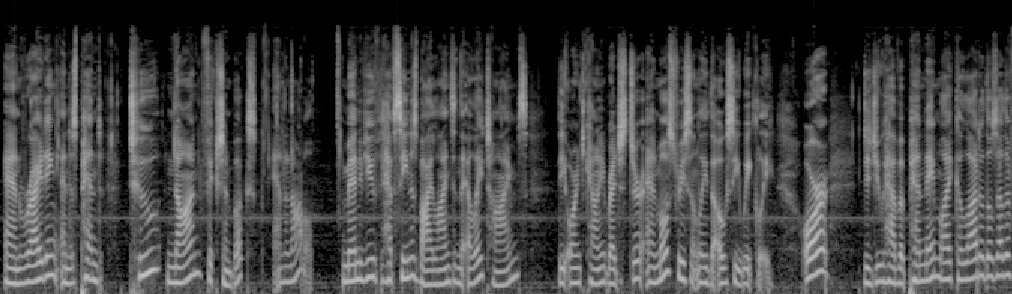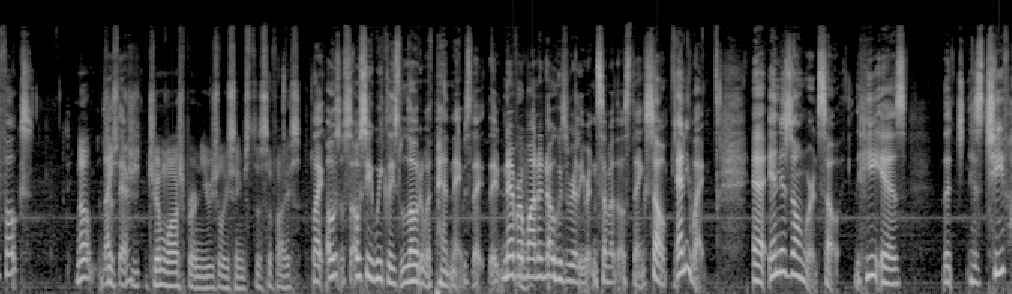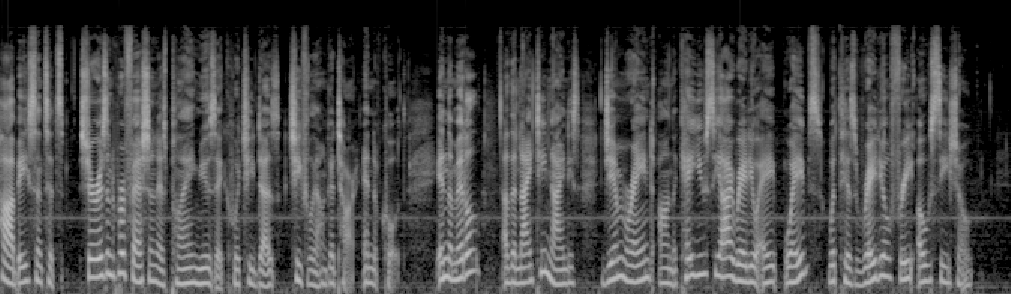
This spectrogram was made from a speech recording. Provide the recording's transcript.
and writing, and has penned two nonfiction books and a novel. Many of you have seen his bylines in the LA Times, the Orange County Register, and most recently the OC Weekly. Or did you have a pen name like a lot of those other folks? No, Like just there. J- Jim Washburn usually seems to suffice. like O- OC Weekly's loaded with pen names. They, they never want to know who's really written some of those things. So anyway, uh, in his own words, so he is the his chief hobby, since it sure isn't a profession, is playing music, which he does chiefly on guitar. End of quote. In the middle of the 1990s, Jim reigned on the KUCI radio a- waves with his Radio Free OC show.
